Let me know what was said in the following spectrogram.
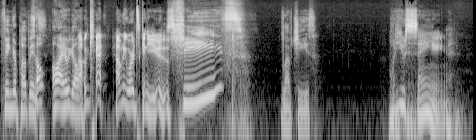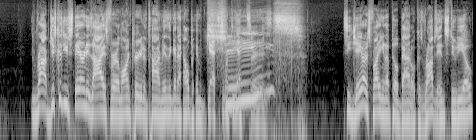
Finger puppets. So, all right, here we go. okay. How many words can you use? Cheese. Love cheese. What are you saying? Rob, just because you stare in his eyes for a long period of time isn't going to help him guess what the answer is. Cheese. See, JR's fighting an uphill battle because Rob's in studio,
